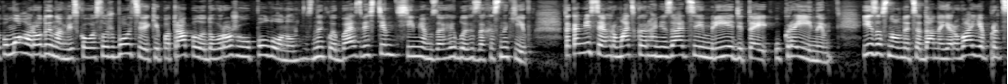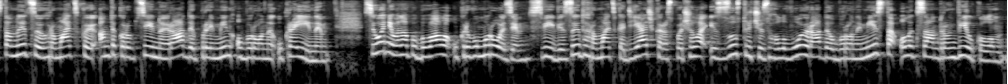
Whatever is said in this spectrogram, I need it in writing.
Допомога родинам військовослужбовців, які потрапили до ворожого полону, зникли безвісті сім'ям загиблих захисників. Така місія громадської організації Мрія дітей України. Її засновниця Дана Ярова є представницею громадської антикорупційної ради при Міноборони України. Сьогодні вона побувала у Кривому Розі. Свій візит громадська діячка розпочала із зустрічі з головою ради оборони міста Олександром Вілкулом.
